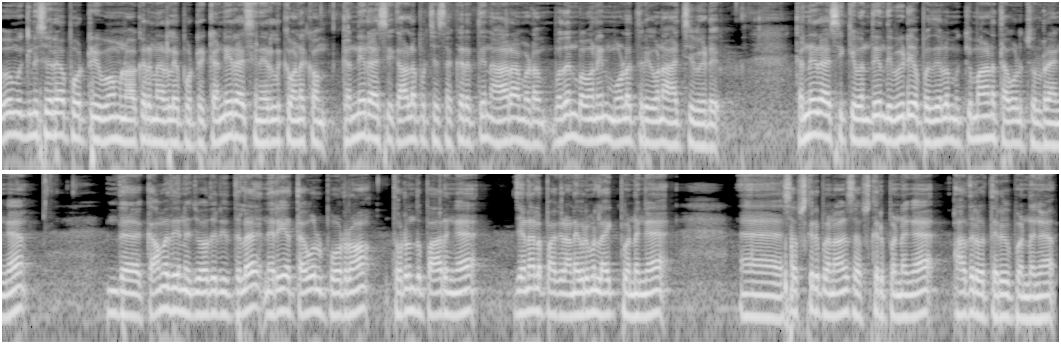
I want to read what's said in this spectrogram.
ஓம் விக்னேஸ்வரா போற்றி ஓம் நாக்கர நரலை போற்றி. கன்னிராசி நேர்களுக்கு வணக்கம். கன்னிராசி காலபட்ச சக்கரத்தின் ஆறாம் இடம் புதன் பவனின் மூலத்திரிகோண ஆட்சி வீடு. கன்னிராசிக்கு வந்து இந்த வீடியோ பதிவில் முக்கியமான தகவல் சொல்கிறாங்க இந்த காமதேன ஜோதிடத்தில் நிறைய தகவல் போடுறோம். தொடர்ந்து பாருங்கள் ஜன்னலை பார்க்குற அனைவருமே லைக் பண்ணுங்கள் சப்ஸ்கிரைப் பண்ணாங்க சப்ஸ்கிரைப் பண்ணுங்கள் ஆதரவை தெரிவு பண்ணுங்கள்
